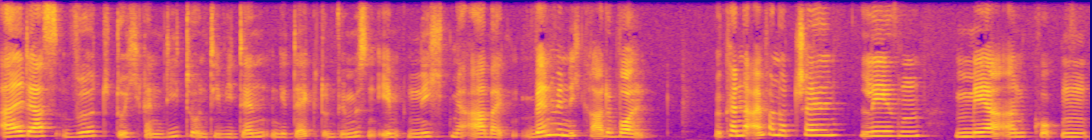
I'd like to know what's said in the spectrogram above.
all das wird durch Rendite und Dividenden gedeckt und wir müssen eben nicht mehr arbeiten, wenn wir nicht gerade wollen. Wir können einfach nur chillen, lesen, Meer angucken,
